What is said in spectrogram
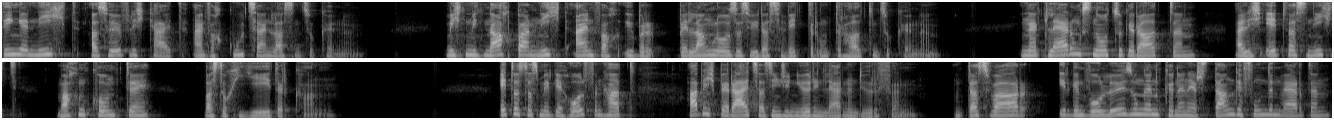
Dinge nicht aus Höflichkeit einfach gut sein lassen zu können. Mich mit Nachbarn nicht einfach über Belangloses wie das Wetter unterhalten zu können. In Erklärungsnot zu geraten, weil ich etwas nicht machen konnte, was doch jeder kann. Etwas, das mir geholfen hat, habe ich bereits als Ingenieurin lernen dürfen. Und das war Irgendwo Lösungen können erst dann gefunden werden,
